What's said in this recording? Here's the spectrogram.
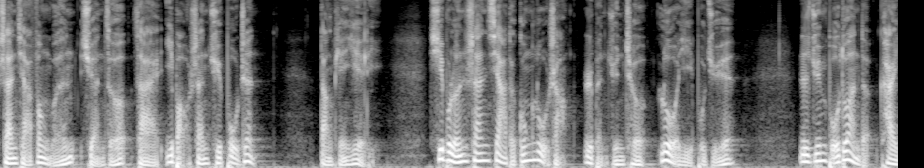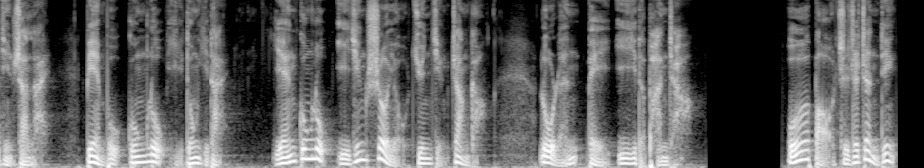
山下奉文选择在伊保山区布阵。当天夜里，西布伦山下的公路上，日本军车络绎不绝。日军不断地开进山来，遍布公路以东一带，沿公路已经设有军警站岗，路人被一一的盘查。我保持着镇定，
